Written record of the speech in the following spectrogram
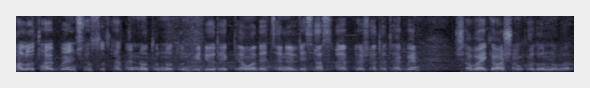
ভালো থাকবেন, সুস্থ থাকবেন। নতুন নতুন ভিডিও দেখতে আমাদের চ্যানেলটি সাবস্ক্রাইব করে সাথে থাকবেন। সবাইকে অসংখ্য ধন্যবাদ।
